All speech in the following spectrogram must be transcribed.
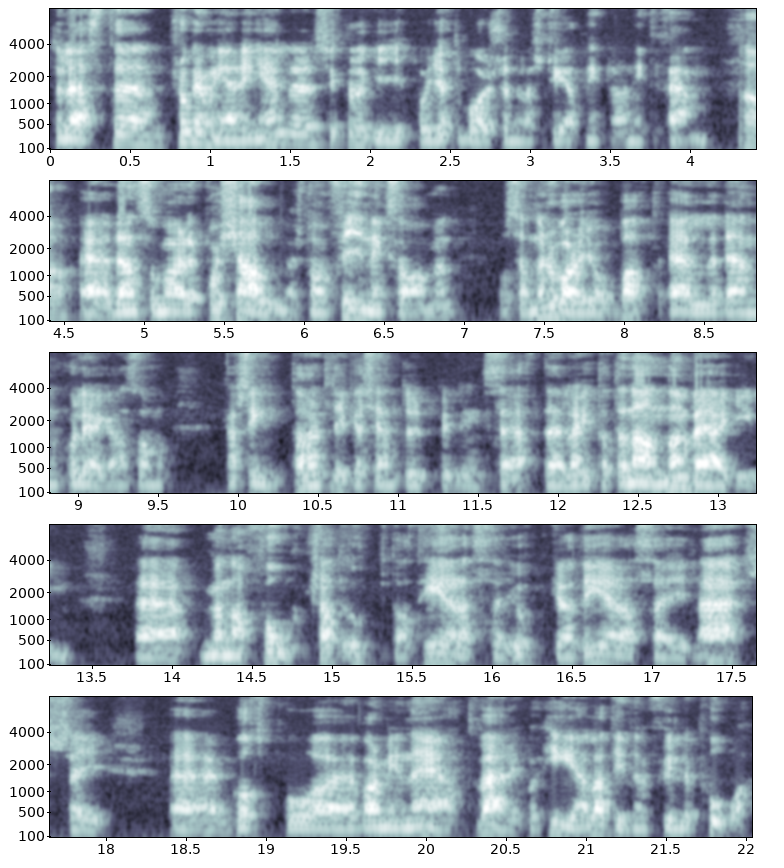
du läste programmering eller psykologi på Göteborgs universitet 1995. Ja, Eh, Den som har på Chalmers, de har en fin examen och sen har du bara jobbat. Eller den kollegan som kanske inte har ett lika känt utbildningssätt eller hittat en annan väg in. eh, Men har fortsatt uppdatera sig, uppgradera sig, lärt sig, eh, gått på, eh, varit med i nätverk och hela tiden fyller på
